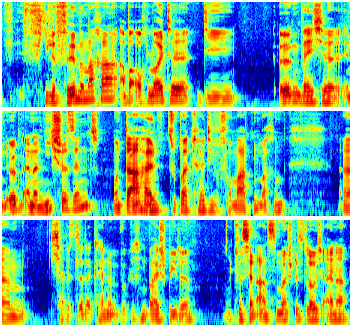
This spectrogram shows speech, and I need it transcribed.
viele Filmemacher, aber auch Leute, die irgendwelche in irgendeiner Nische sind und da mhm. halt super kreative Formaten machen. Ähm, ich habe jetzt leider keine wirklichen Beispiele. Christian Arndt zum Beispiel ist, glaube ich, einer,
